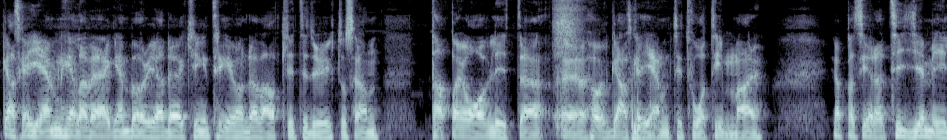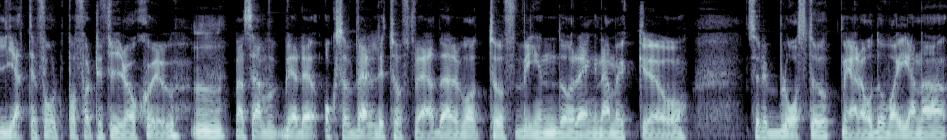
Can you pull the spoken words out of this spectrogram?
Ganska jämn hela vägen. Började kring 300 watt lite drygt och sen tappade jag av lite. Eh, höll ganska jämnt i två timmar. Jag passerade 10 mil jättefort på 44 och 7. Men sen blev det också väldigt tufft väder. Det var tuff vind och regnade mycket. Och, så det blåste upp mer och då var ena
